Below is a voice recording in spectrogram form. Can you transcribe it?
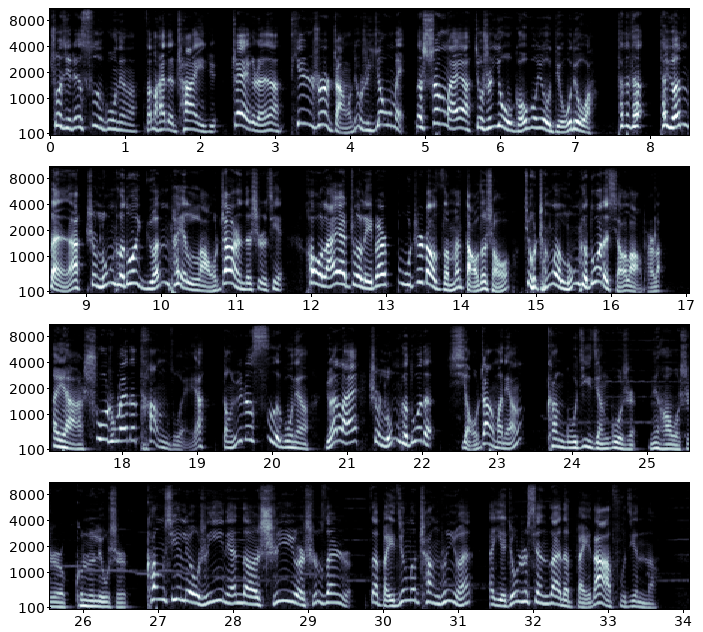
说起这四姑娘啊，咱们还得插一句，这个人啊，天生长得就是妖媚，那生来啊就是又狗狗又丢丢啊。他他他他原本啊是隆科多原配老丈人的侍妾，后来呀这里边不知道怎么倒的手，就成了隆科多的小老婆了。哎呀，说出来的烫嘴呀，等于这四姑娘原来是隆科多的小丈母娘。看古迹讲故事，您好，我是昆仑流石。康熙六十一年的十一月十三日。在北京的畅春园，哎，也就是现在的北大附近呢。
